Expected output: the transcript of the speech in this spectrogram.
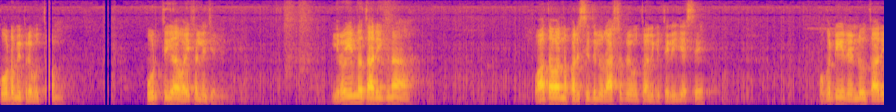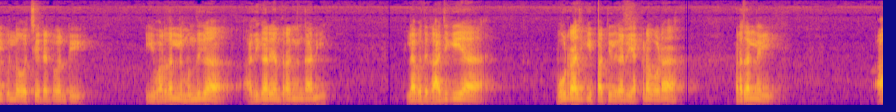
కూటమి ప్రభుత్వం పూర్తిగా వైఫల్యం చెందింది. ఇరవై ఎనిమిదో తారీఖున వాతావరణ పరిస్థితులు రాష్ట్ర ప్రభుత్వానికి తెలియజేస్తే ఒకటి రెండు తారీఖుల్లో వచ్చేటటువంటి ఈ వరదల్ని ముందుగా అధికార యంత్రాంగం కానీ లేకపోతే రాజకీయ మూడు రాజకీయ పార్టీలు కానీ ఎక్కడ కూడా ప్రజల్ని ఆ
